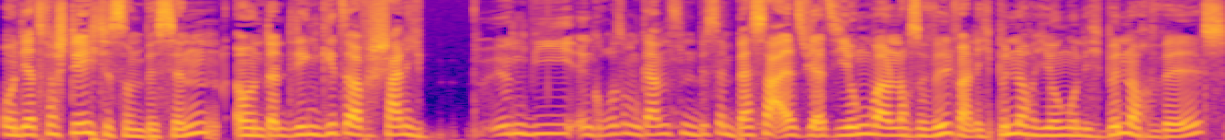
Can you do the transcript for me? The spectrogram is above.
Und jetzt verstehe ich das so ein bisschen. Und dann denen geht es aber wahrscheinlich irgendwie in großem und Ganzen ein bisschen besser, als wir als jung waren und noch so wild waren. Ich bin noch jung und ich bin noch wild.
